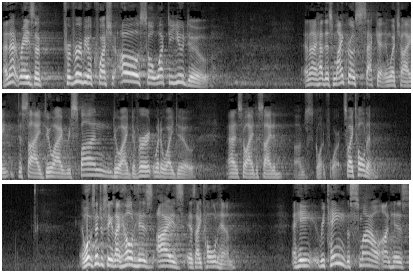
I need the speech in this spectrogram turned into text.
And that raised a proverbial question oh, so what do you do? And I have this microsecond in which I decide do I respond? Do I divert? What do I do? And so I decided I'm just going for it. So I told him. And what was interesting is I held his eyes as I told him. And he retained the smile on his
